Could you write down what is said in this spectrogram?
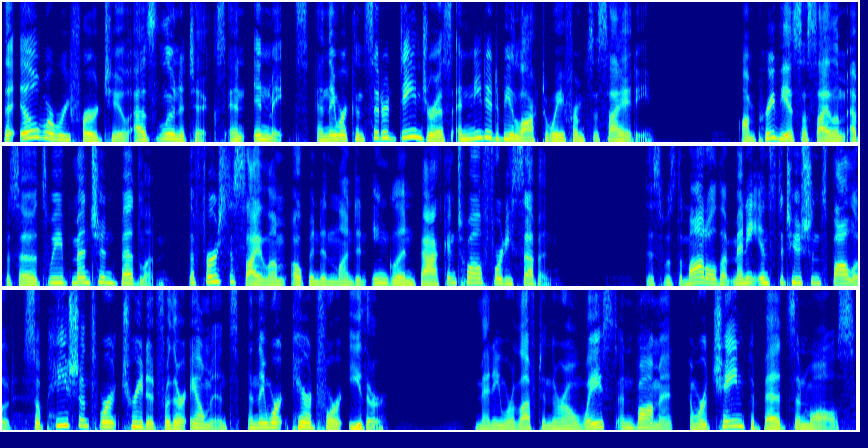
The ill were referred to as lunatics and inmates, and they were considered dangerous and needed to be locked away from society. On previous asylum episodes, we've mentioned Bedlam. The first asylum opened in London, England back in 1247. This was the model that many institutions followed, so patients weren't treated for their ailments and they weren't cared for either. Many were left in their own waste and vomit and were chained to beds and walls.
